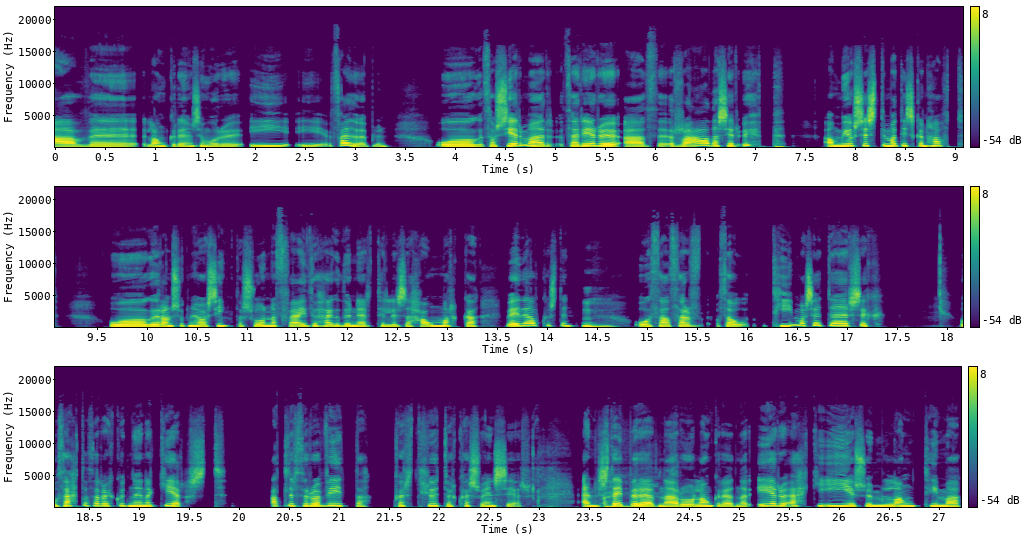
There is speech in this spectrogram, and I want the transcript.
af eh, langriðum sem voru í, í fæðuöflun. Og þá sér maður þær eru að raða sér upp á mjög systematískan hátt. Og rannsóknir hafa sínt að svona fæðuhegðun er til þess að hámarka veiði afkvöstin mm -hmm. og þá, þarf, þá tímasetja þeir sig. Og þetta þarf einhvern veginn að gerast. Allir þurfa að vita hvert hlutverk hvers og eins er. En steipiröðnar og langriðarnar eru ekki í þessum langtíma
